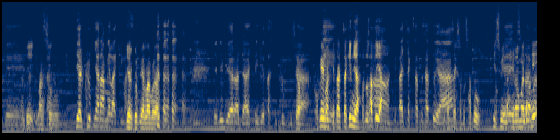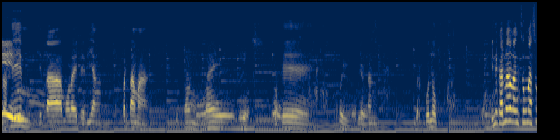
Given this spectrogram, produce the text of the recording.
Oke, nanti bisa. langsung biar grupnya rame lagi mas. biar grupnya lama lagi Jadi biar ada aktivitas di grup juga. Siap. oke mas kita cekin ya satu-satu ya Ah, kita cek satu-satu ya. kita cek satu-satu Oke, Bismillahirrahmanirrahim Bismillahirrahmanirrahim. Kita mulai dari yang pertama. Kita mulai mas Oke. Wih, dia kan berpunuk. Ini karena langsung masuk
